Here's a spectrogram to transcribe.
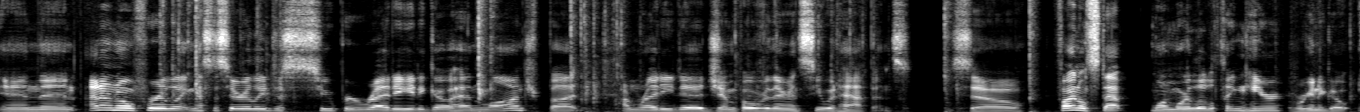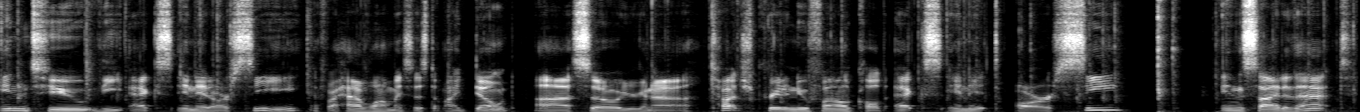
And then I don't know if we're like necessarily just super ready to go ahead and launch, but I'm ready to jump over there and see what happens. So final step, one more little thing here. We're gonna go into the xinitrc. If I have one on my system, I don't. Uh, so you're gonna touch, create a new file called xinitrc. Inside of that,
